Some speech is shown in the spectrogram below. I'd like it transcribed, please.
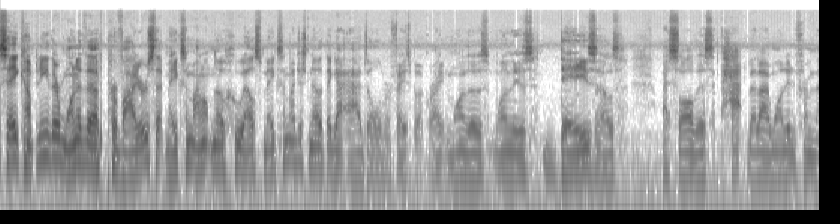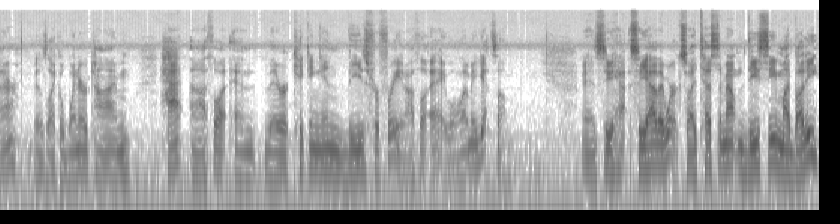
SA Company. They're one of the providers that makes them. I don't know who else makes them. I just know that they got ads all over Facebook, right? And one of those one of these days, I was I saw this hat that I wanted from there. It was like a wintertime hat, and I thought, and they were kicking in these for free, and I thought, hey, well, let me get some and see how, see how they work. So I tested them out in DC. My buddy,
